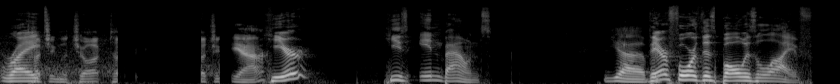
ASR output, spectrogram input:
right touching the chalk. Touching. Yeah. here, he's inbounds. Yeah. but- Therefore, this ball is alive.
